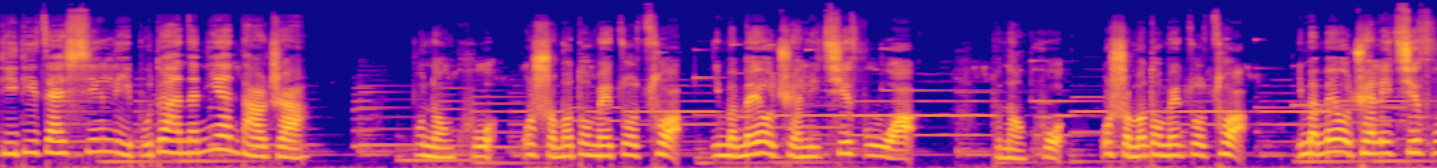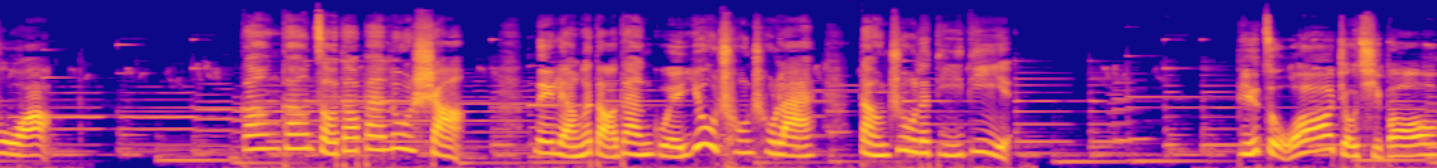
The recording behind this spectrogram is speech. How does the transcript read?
迪迪在心里不断的念叨着：“不能哭，我什么都没做错，你们没有权利欺负我。不能哭，我什么都没做错，你们没有权利欺负我。”刚刚走到半路上，那两个捣蛋鬼又冲出来，挡住了迪迪。别走啊，娇气包！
